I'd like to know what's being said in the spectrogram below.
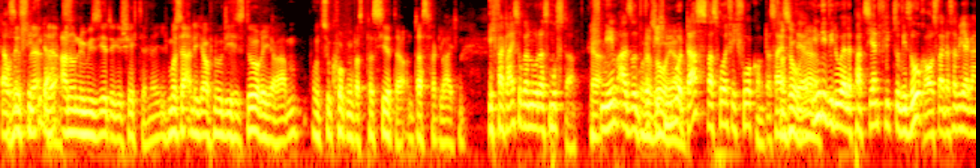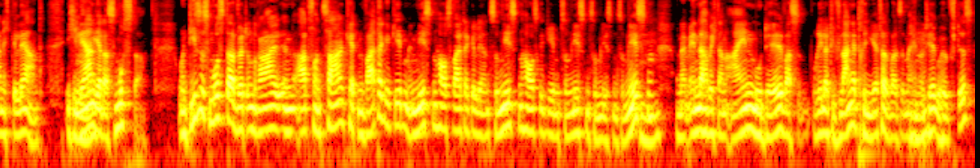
Daraus Das ist eine, wieder eine anonymisierte Geschichte. Ne? Ich muss ja eigentlich auch nur die Historie haben, um zu gucken, was passiert da und das vergleichen. Ich vergleiche sogar nur das Muster. Ja. Ich nehme also Oder wirklich so, nur ja. das, was häufig vorkommt. Das heißt, so, der ja. individuelle Patient fliegt sowieso raus, weil das habe ich ja gar nicht gelernt. Ich Mhm. lerne ja das Muster. Und dieses Muster wird in, in Art von Zahlenketten weitergegeben, im nächsten Haus weitergelernt, zum nächsten Haus gegeben, zum nächsten, zum nächsten, zum nächsten. Mhm. Und am Ende habe ich dann ein Modell, was relativ lange trainiert hat, weil es immer Mhm. hin und her gehüpft ist,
